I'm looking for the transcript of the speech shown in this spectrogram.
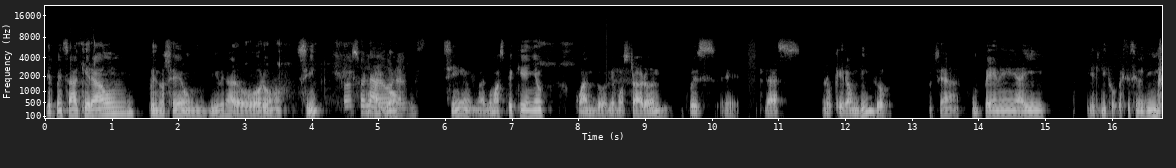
él pensaba que era un, pues no sé, un vibrador o, ¿sí? Consolador, algo, Sí, algo más pequeño, cuando le mostraron, pues, eh, las, lo que era un dindo. O sea, un pene ahí y él dijo, este es el lindo.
